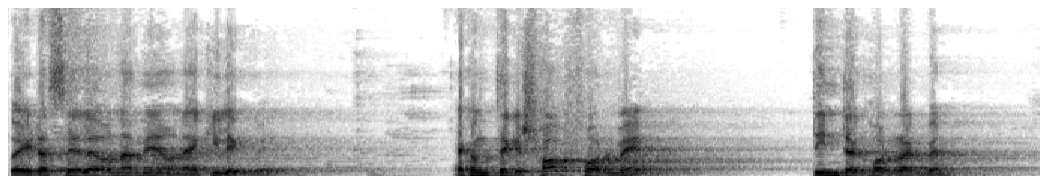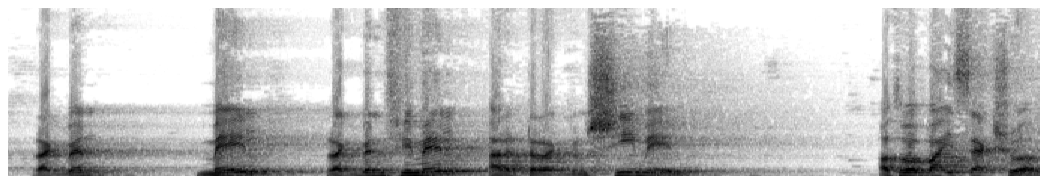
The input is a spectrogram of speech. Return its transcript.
তো এটা ছেলেও না মেয়েও না, একই লিখবে। এখন থেকে সব ফর্মে তিনটা ঘর রাখবেন। রাখবেন মেল রাখবেন ফিমেল আর একটা রাখবেন সিমেল অথবা বাইসেক্সুয়াল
